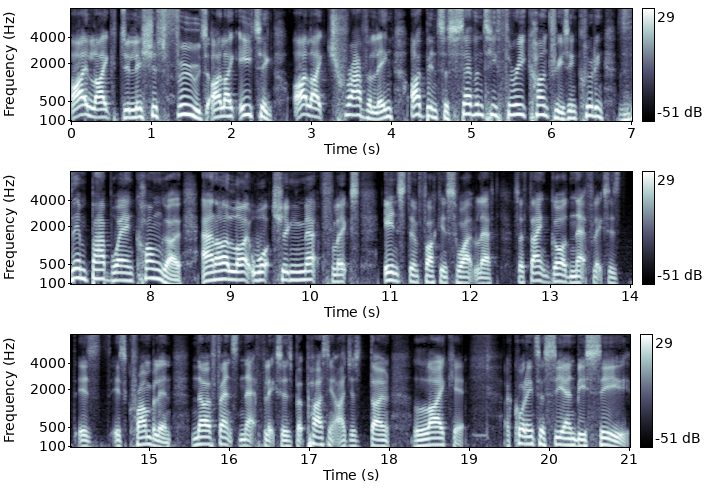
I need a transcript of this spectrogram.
I like delicious foods. I like eating. I like traveling. I've been to 73 countries, including Zimbabwe and Congo. And I like watching Netflix. Instant fucking swipe left. So thank God Netflix is is is crumbling. No offense, Netflixes, but personally, I just don't like it. According to CNBC,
